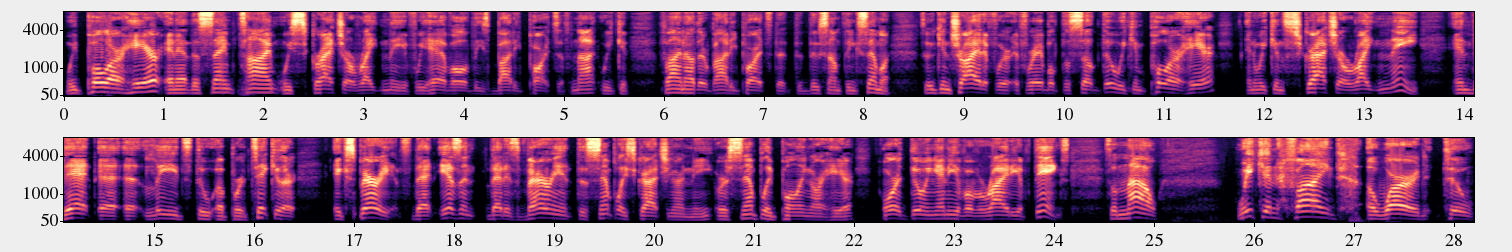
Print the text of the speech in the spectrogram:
We pull our hair, and at the same time, we scratch our right knee if we have all these body parts. If not, we can find other body parts that, to do something similar. So we can try it if we're, if we're able to subdue. We can pull our hair, and we can scratch our right knee, and that uh, uh, leads to a particular experience that isn't that is variant to simply scratching our knee or simply pulling our hair or doing any of a variety of things. So now we can find a word to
